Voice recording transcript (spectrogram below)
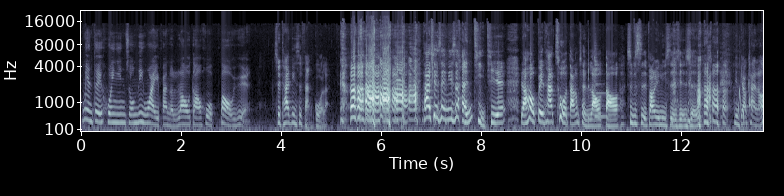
面对婚姻中另外一半的唠叨或抱怨，所以他一定是反过来，他先生一定是很体贴，然后被他错当成唠叨，是不是？方玉律师的先生，你不要看了。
